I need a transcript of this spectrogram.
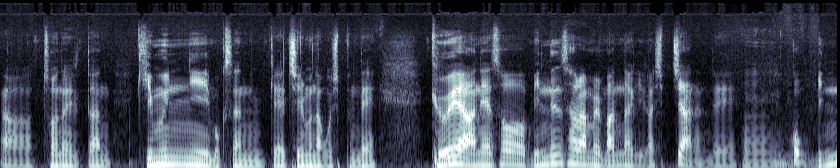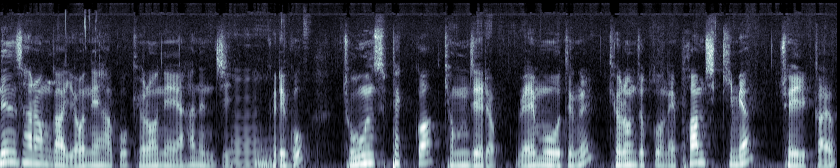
아, 저는 일단 김은희 목사님께 질문하고 싶은데 교회 안에서 믿는 사람을 만나기가 쉽지 않은데 음. 꼭 믿는 사람과 연애하고 결혼해야 하는지 음. 그리고 좋은 스펙과 경제력, 외모 등을 결혼 조건에 포함시키면 죄일까요?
